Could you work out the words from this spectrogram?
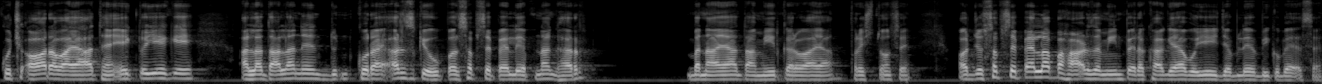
کچھ اور روایات ہیں۔ ایک تو یہ کہ اللہ تعالیٰ نے قرآۂ ارض کے اوپر سب سے پہلے اپنا گھر بنایا، تعمیر کروایا فرشتوں سے۔ اور جو سب سے پہلا پہاڑ زمین پہ رکھا گیا وہ یہی جبل ابی قبیس ہے۔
